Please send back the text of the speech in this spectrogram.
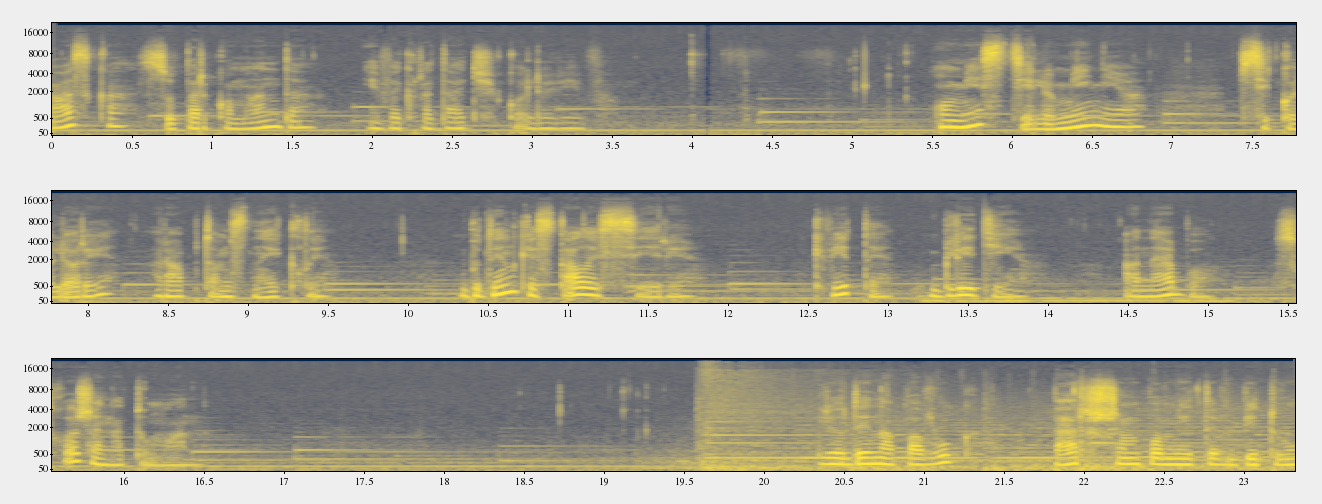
Казка, суперкоманда і викрадач кольорів. У місті Люмінія всі кольори раптом зникли. Будинки стали сірі, квіти бліді, а небо схоже на туман. Людина павук першим помітив біду,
